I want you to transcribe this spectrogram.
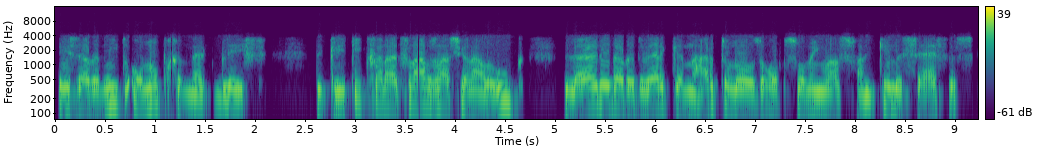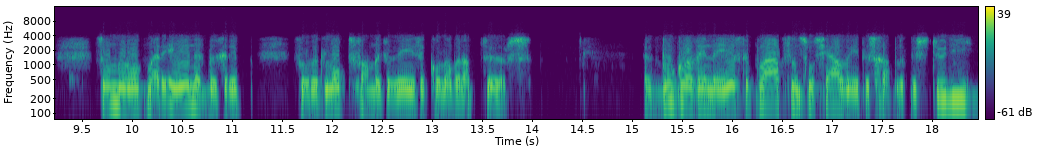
is dat het niet onopgemerkt bleef. De kritiek vanuit Vlaams Nationale Hoek luidde dat het werk een harteloze opsomming was van kille cijfers, zonder ook maar enig begrip voor het lot van de gewezen collaborateurs. Het boek was in de eerste plaats een sociaal-wetenschappelijke studie.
